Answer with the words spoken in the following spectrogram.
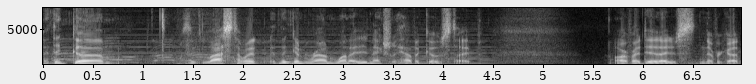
I think um I think last time I, I think in round one I didn't actually have a ghost type. Or if I did, I just never got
